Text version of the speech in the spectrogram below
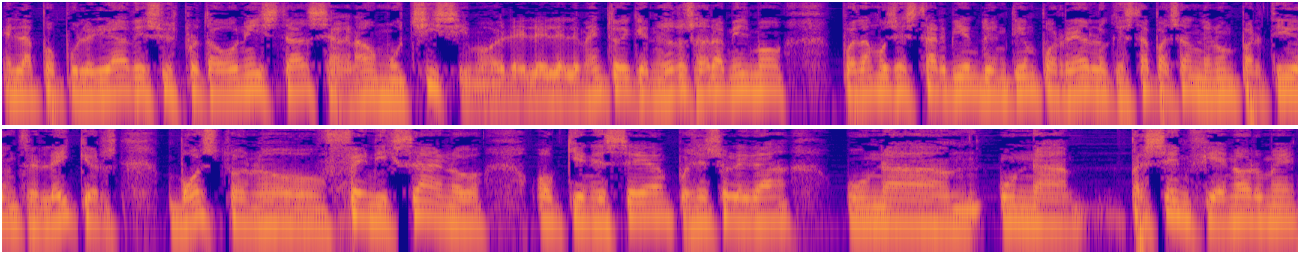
en la popularidad de sus protagonistas se ha ganado muchísimo. El, elemento de que nosotros ahora mismo podamos estar viendo en tiempo real lo que está pasando en un partido entre Lakers, Boston o Phoenix Sun o, o quienes sean, pues eso le da una, una presencia enorme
